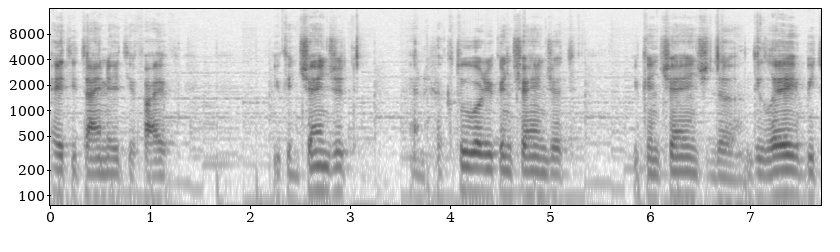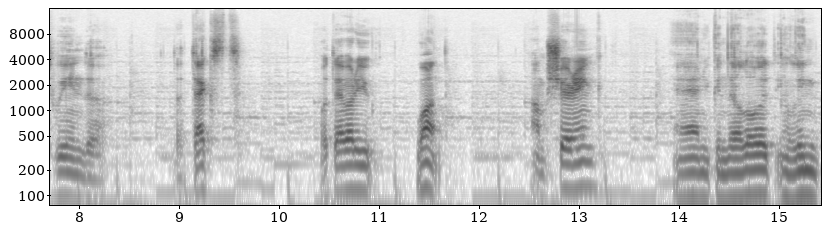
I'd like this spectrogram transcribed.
ATtiny85 you can change it. And Hacktuber you can change it. You can change the delay between the, the text. Whatever you want. I'm sharing and you can download it in link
